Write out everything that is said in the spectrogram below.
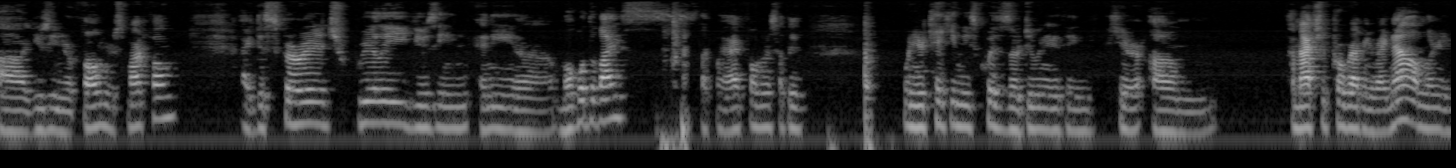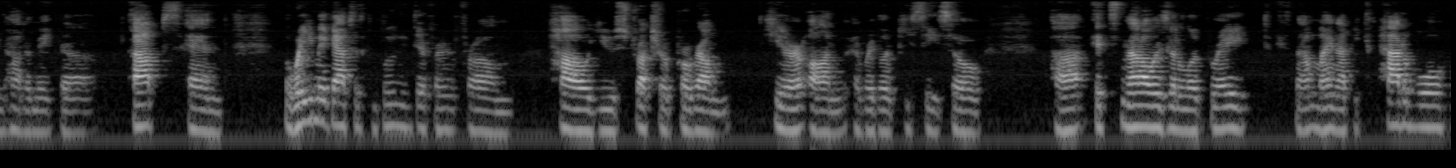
uh, using your phone, your smartphone. I discourage really using any uh, mobile device, like my iPhone or something. When you're taking these quizzes or doing anything here, um, I'm actually programming right now. I'm learning how to make uh, apps, and the way you make apps is completely different from how you structure a program here on a regular PC. So uh, it's not always going to look great. It not, might not be compatible.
